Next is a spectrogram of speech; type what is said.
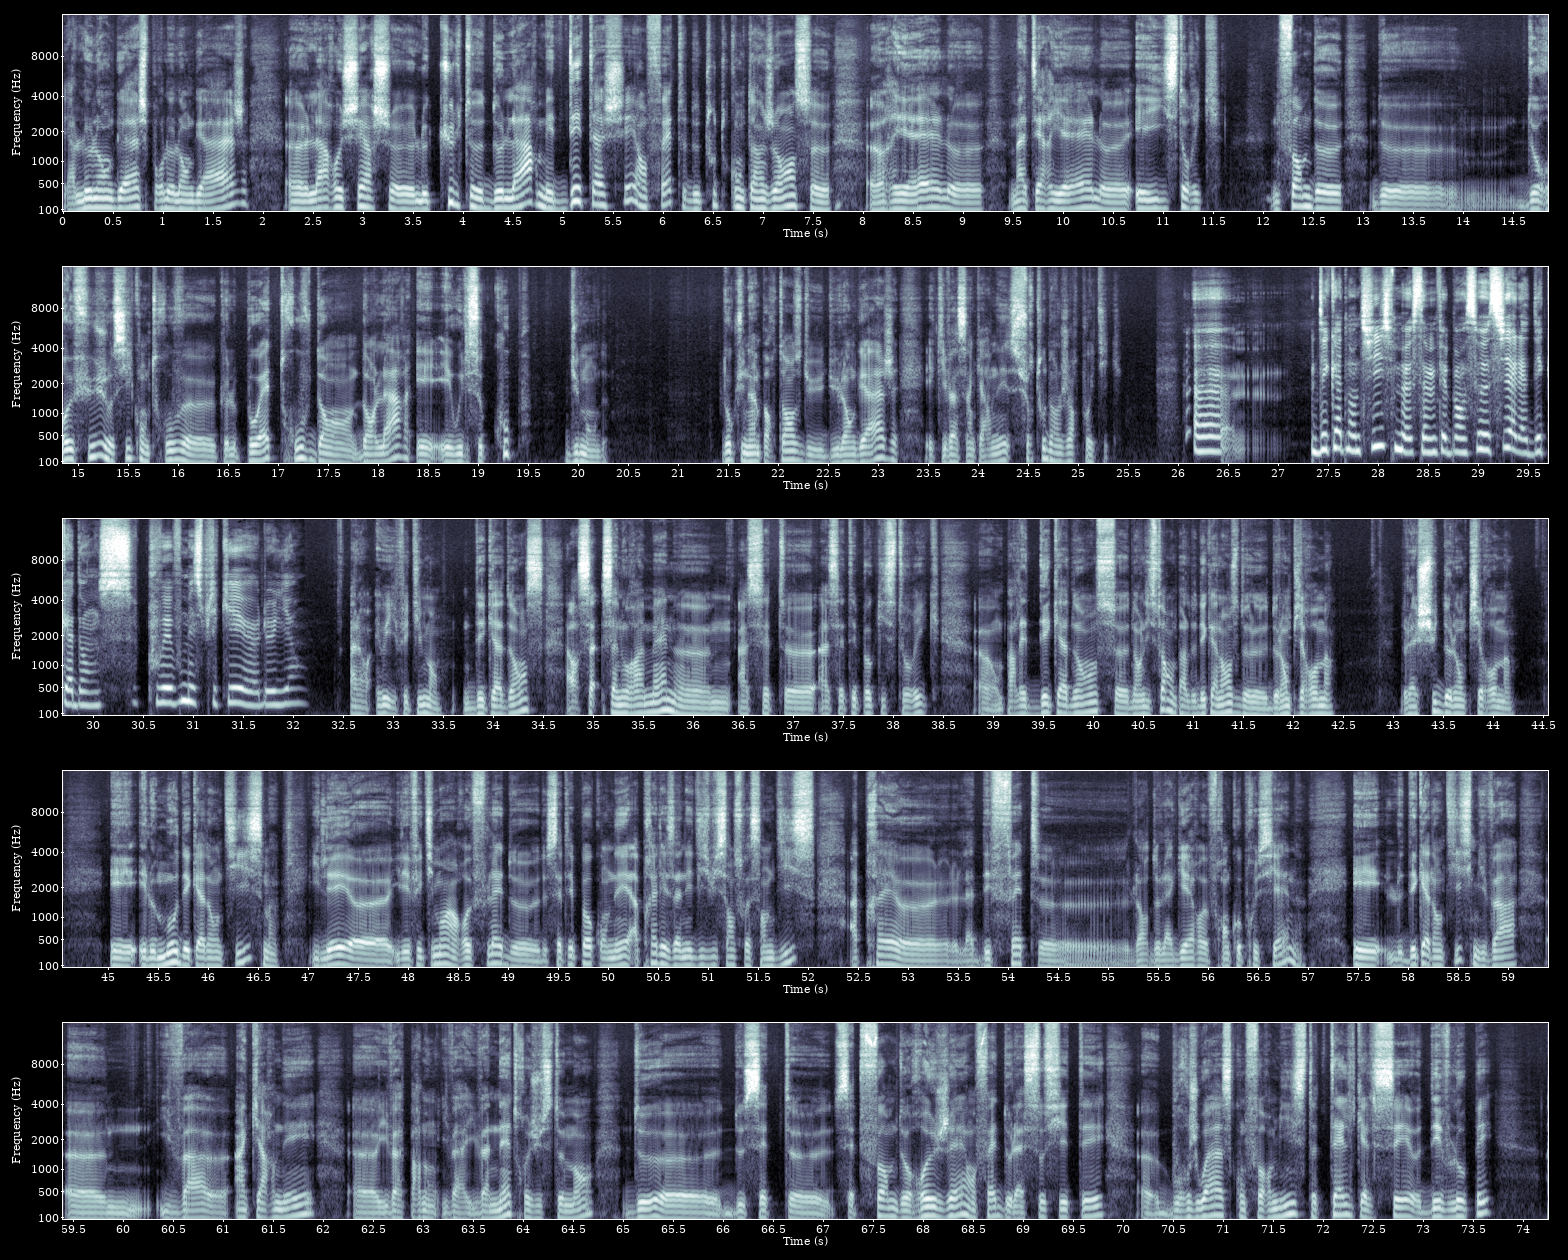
Le langage pour le langage, euh, la recherche, euh, le culte de l'art, mais détaché en fait de toute contingence euh, réelle, matérielle et historique. Une forme de, de, refuge aussi qu'on trouve, que le poète trouve dans, dans l'art et, où il se coupe du monde. Donc une importance du langage et qui va s'incarner surtout dans le genre poétique. Décadentisme, ça me fait penser aussi à la décadence. Pouvez-vous m'expliquer euh, le lien? Alors et oui, effectivement, décadence. Alors ça, nous ramène euh, à cette euh, à cette époque historique. On parlait de décadence dans l'histoire. On parle de décadence de, de l'Empire romain, de la chute de l'Empire romain. Et, et le mot décadentisme, il est, euh, il est effectivement un reflet de, de cette époque. On est après les années 1870, après euh, la défaite euh, lors de la guerre franco-prussienne, et le décadentisme, il va, euh, il va euh, incarner, euh, il va, pardon, il va, il va naître justement de, de cette, cette forme de rejet en fait de la société bourgeoise conformiste telle qu'elle s'est développée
